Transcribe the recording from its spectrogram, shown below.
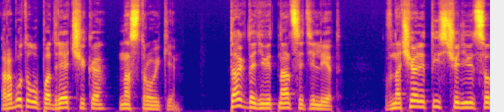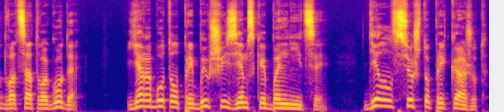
Работал у подрядчика на стройке. Так до 19 лет. В начале 1920 года я работал при бывшей земской больнице. Делал все, что прикажут.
